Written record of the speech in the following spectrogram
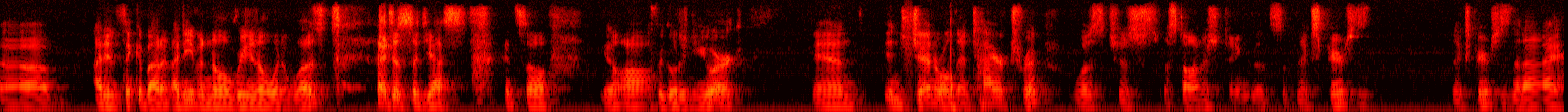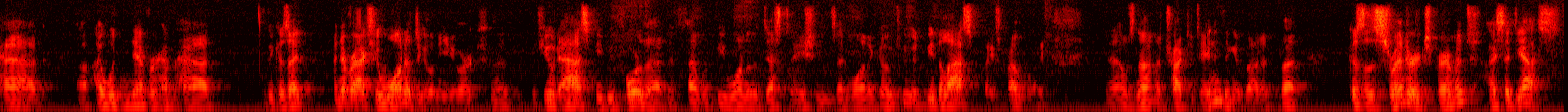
uh, I didn't think about it. I didn't even know really know what it was. I just said yes. And so, you know, off we go to New York. And in general, the entire trip was just astonishing. The, the experiences, the experiences that I had, uh, I would never have had because I, I never actually wanted to go to New York. Uh, if you had asked me before that if that would be one of the destinations I'd want to go to, it'd be the last place probably. And I was not attracted to anything about it, but because of the surrender experiment, I said yes.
